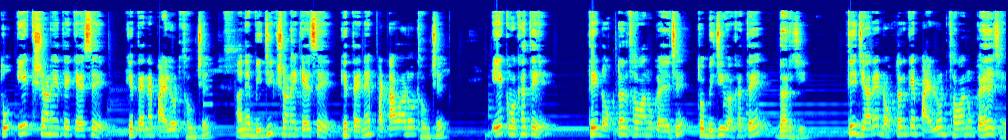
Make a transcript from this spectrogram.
તો એક ક્ષણે તે કહેશે કે તેને પાયલોટ થવું છે અને બીજી ક્ષણે કહેશે કે તેને પટાવાળો થવું છે. એક વખતે તે ડૉક્ટર થવાનું કહે છે તો બીજી વખતે દરજી. તે જ્યારે ડૉક્ટર કે પાયલોટ થવાનું કહે છે,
